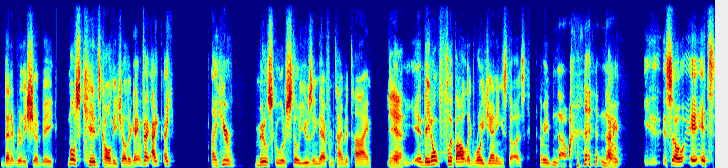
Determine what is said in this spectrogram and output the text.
than it really should be. Most kids called each other gay. In fact, I I, I hear middle schoolers still using that from time to time, Yeah. and, and they don't flip out like Roy Jennings does. I mean, No. no. I mean, so it, it's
